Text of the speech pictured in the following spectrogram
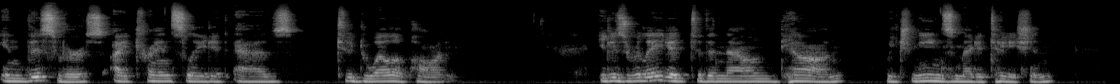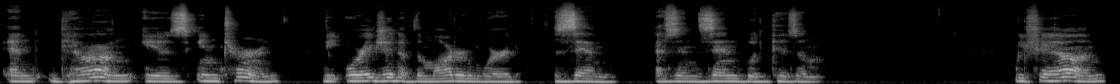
In this verse, I translate it as to dwell upon. It is related to the noun dhyan, which means meditation, and dhyan is in turn the origin of the modern word Zen, as in Zen Buddhism. Vishayan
